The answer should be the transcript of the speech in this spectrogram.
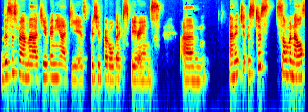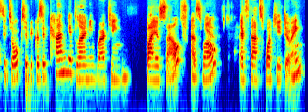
this is where i'm at. Do you have any ideas? Because you've got all the experience. Um, and it, it's just someone else to talk to because it can get lonely working by yourself as well if that's what you're doing.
